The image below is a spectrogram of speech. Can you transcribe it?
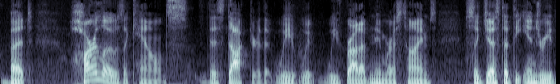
But Harlow's accounts, this doctor that we, we we've brought up numerous times, suggest that the injury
